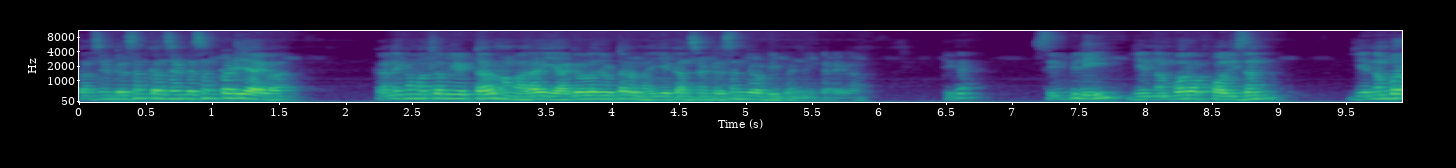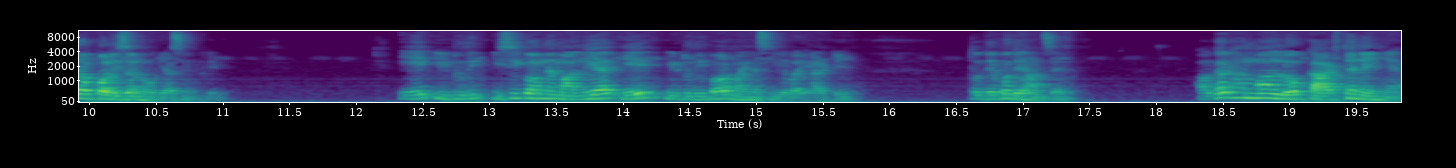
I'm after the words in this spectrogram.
कंसेंट्रेशन कंसेंट्रेशन कट जाएगा। कहने का मतलब ये टर्म हमारा, ये आगे वाला जो टर्म है, ये कंसेंट्रेशन पे अब डिपेंड नहीं करेगा। ठीक है? सिंपली ये नंबर ऑफ़ कॉलिजन ये नंबर ऑफ़ कॉलिजन हो गया सिंपली ए ई टू दी इसी को हमने मान लिया A E to the power minus A by R T तो देखो ध्यान से। अगर हम मान लो काटते नहीं है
